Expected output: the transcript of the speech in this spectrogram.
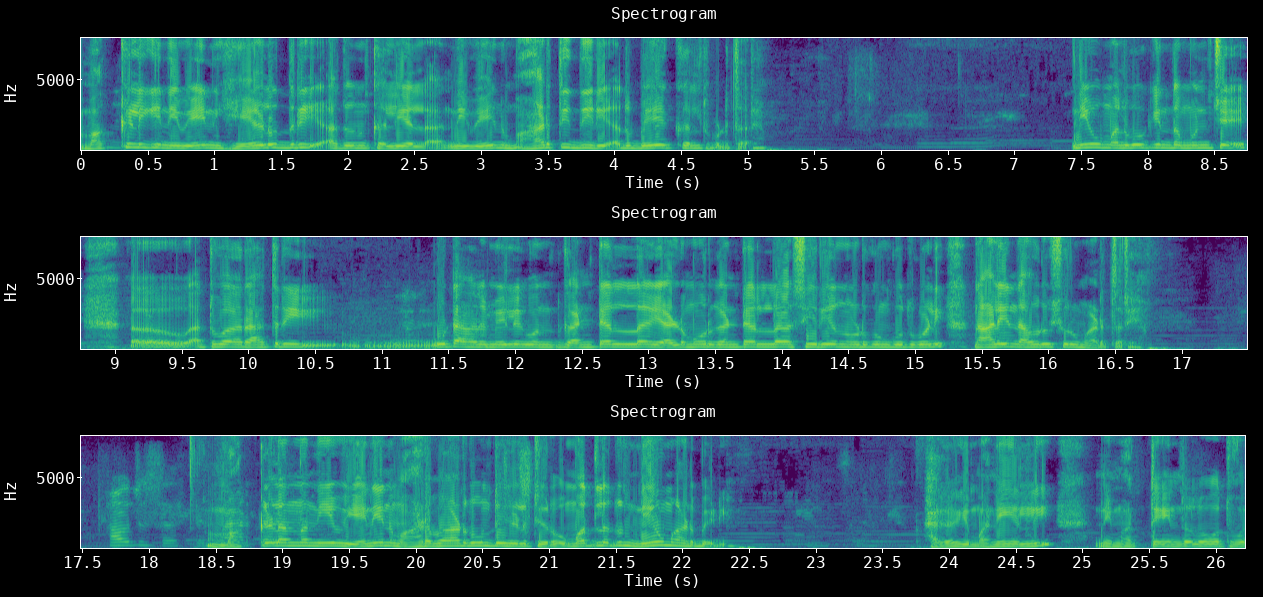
ಮಕ್ಕಳಿಗೆ ನೀವೇನು ಹೇಳಿದ್ರಿ ಅದನ್ನು ಕಲಿಯಲ್ಲ. ನೀವೇನು ಮಾಡ್ತಿದ್ದೀರಿ ಅದು ಬೇಗ ಕಲ್ತು ಬಿಡ್ತಾರೆ ನೀವು ಮಲಗೋಕ್ಕಿಂತ ಮುಂಚೆ ಅಥವಾ ರಾತ್ರಿ ಊಟ ಆದ ಮೇಲೆ ಒಂದು ಗಂಟೆಲ್ಲ ಎರಡು ಮೂರು ಗಂಟೆಲ್ಲ ಸೀರಿಯಲ್ ನೋಡ್ಕೊಂಡು ಕೂತ್ಕೊಳ್ಳಿ ನಾಳೆಯಿಂದ ಅವರು ಶುರು ಮಾಡ್ತಾರೆ. ಹೌದು ಸರ್ ಮಕ್ಕಳನ್ನು ನೀವು ಏನೇನು ಮಾಡಬಾರ್ದು ಅಂತ ಹೇಳ್ತಿರೋ ಮೊದಲದು ನೀವು ಮಾಡಬೇಡಿ. ಹಾಗಾಗಿ ಮನೆಯಲ್ಲಿ ನಿಮ್ಮ ಅತ್ತೆಯಿಂದಲೋ ಅಥವಾ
